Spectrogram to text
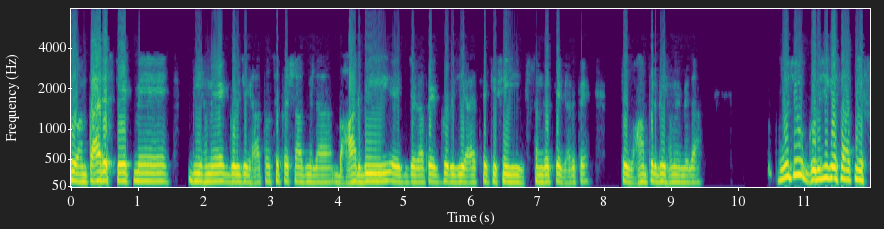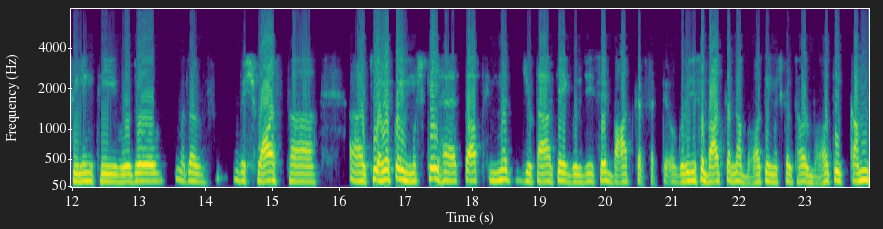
सो अंपायर स्टेट में भी हमें गुरु जी के हाथों से प्रसाद मिला। बाहर भी एक जगह पे गुरु जी आए थे किसी संगत के घर पे तो वहाँ पर भी हमें मिला। वो जो गुरु जी के साथ में फीलिंग थी, वो जो मतलब विश्वास था कि अगर कोई मुश्किल है तो आप हिम्मत जुटा के गुरु जी से बात कर सकते हो। गुरु जी से बात करना बहुत ही मुश्किल था और बहुत ही कम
